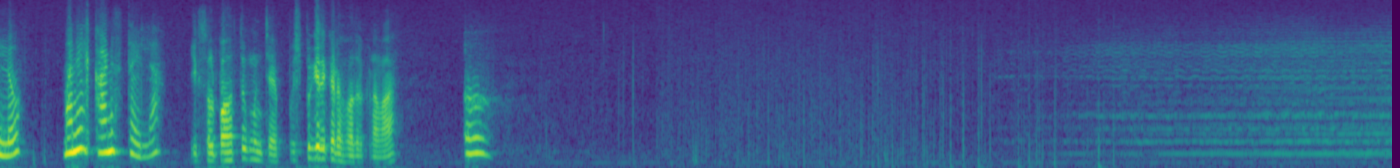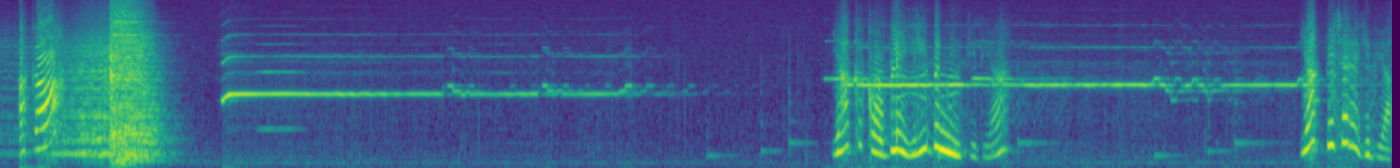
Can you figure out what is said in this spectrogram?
ಎಲ್ಲೋ? ಮನೇಲಿ ಕಾಣಿಸ್ತಾ ಇಲ್ಲ? ಈಗ ಸ್ವಲ್ಪ ಹೊತ್ತು ಮುಂಚೆ ಪುಷ್ಪಗಿರಿ ಕಡೆ ಹೋದ್ರು ಕಣವ ಓ. ಅಕ್ಕ? ಯಾಕಕ್ಕ ಒಬ್ಳೆ ಇಲ್ಲಿ ಬಂದು ನಿಂತಿದ್ಯಾ? ಯಾಕೆ ಬೇಜಾರಾಗಿದ್ಯಾ?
